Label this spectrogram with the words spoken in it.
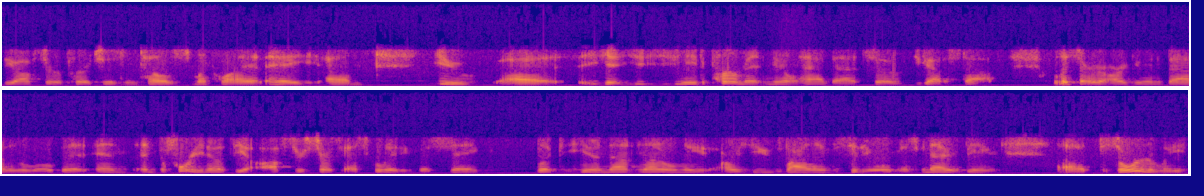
the officer approaches and tells my client, "Hey." Um, you, uh, you you need a permit and you don't have that, so you got to stop. Well, they started arguing about it a little bit, and and before you know it, the officer starts escalating this, saying, "Look, you know, not not only are you violating the city ordinance, but now you're being uh, disorderly."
